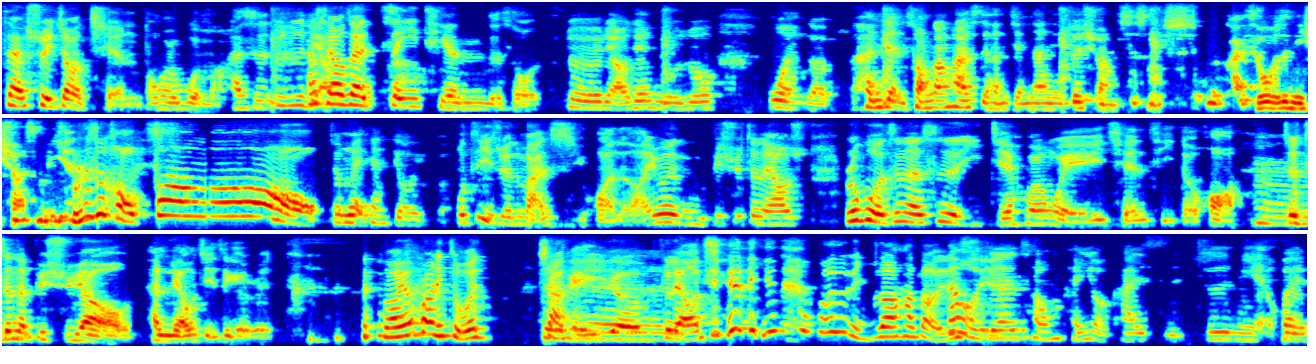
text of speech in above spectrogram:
在睡觉前都会问吗？还是就是还是要在这一天的时候？对聊天，比如说问一个很简，从刚开始很简单，你最喜欢吃什么食物开始，或者是你喜欢什么颜色，我觉得这个好棒哦！就每天丢一个。我自己觉得蛮喜欢的啦，因为你必须真的要，如果真的是以结婚为前提的话，嗯就真的必须要很了解这个人，对啊，要不然你怎么会嫁给一个不了解你，或者是你不知道他到底？但我觉得从朋友开始，就是你也会，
